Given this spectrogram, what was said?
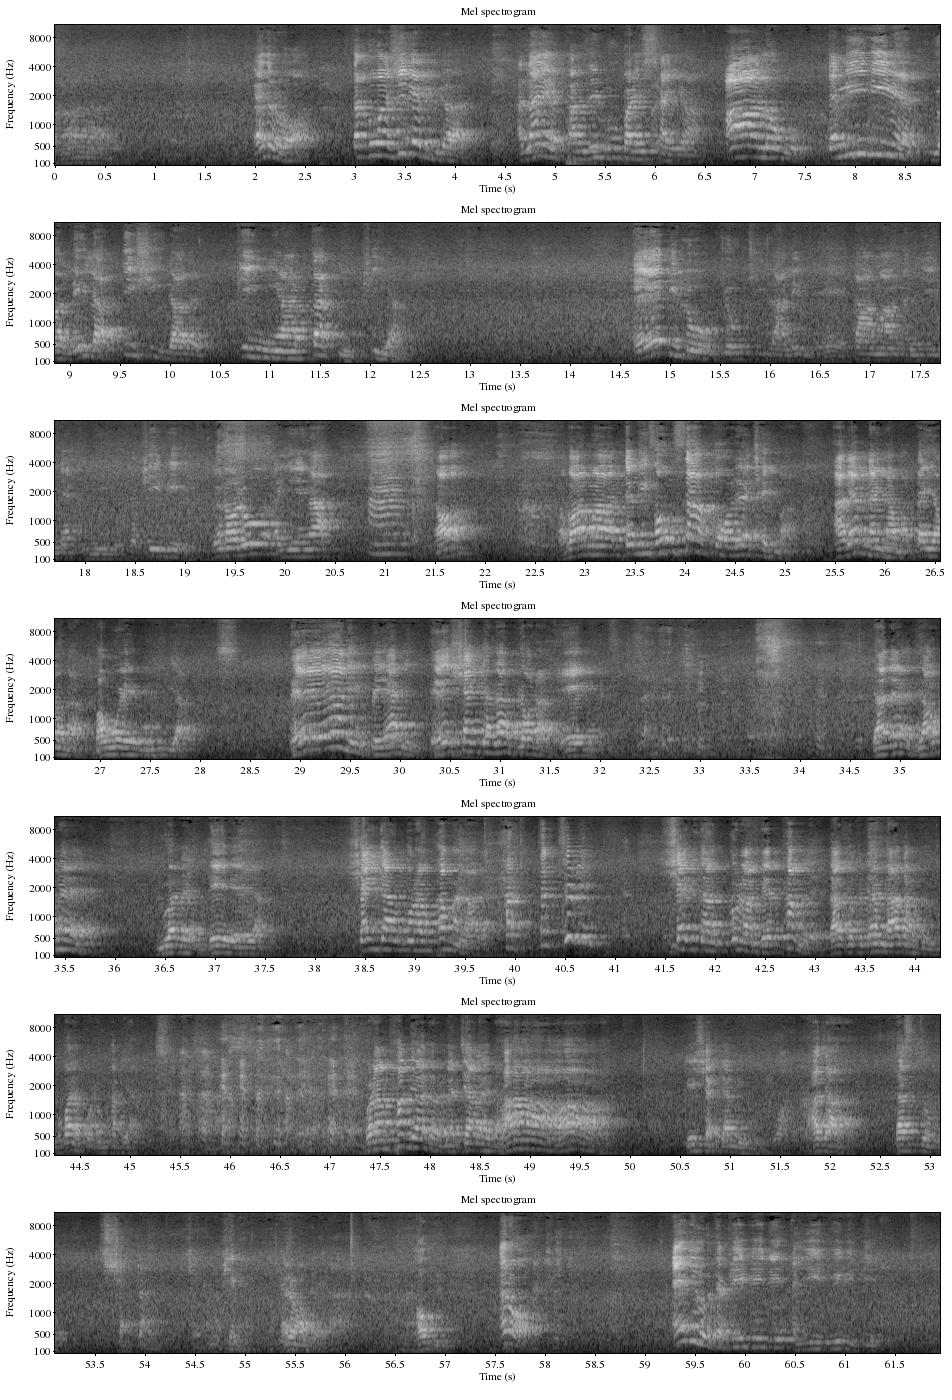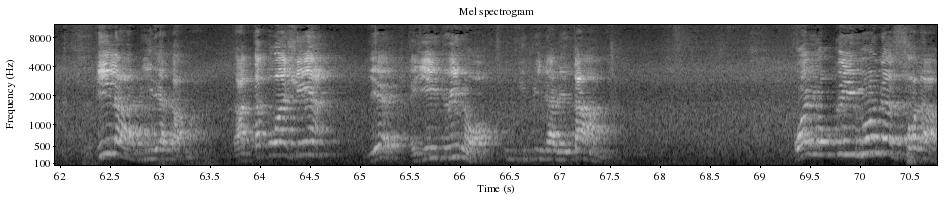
အဲ့တော့တကွာရှိတဲ့လူကအလားရဲ့ဖန်ဆင်းမှုပိုင်းဆိုင်ရာအားလုံးကိုတနည်းနည်းနဲ့သူကလေးလာသိရှိတာတဲ့ပညာတတ်ပြီးဖြစ်ရတယ် အဲ့ဒီလိုယုံကြည်လာလိမ့်မယ်တာမန်အမြင်နဲ့အမြင်ကိုတစ်ဖြည်းဖြည်းကျွန်တော်တို့အရင်ကနော်ဘာမှတယ်လီဖုန်းစပေါ်တဲ့အချိန်မှာအာရပ်နိုင်ငံမှာတက်ရောက်တာမဝယ်ဘူးပြဘယ်ကနေဘယ်ကနေဘယ်ဆိုင်ကပြောတာလဲတဲ့ဒါနဲ့ရောင်းတဲ့လူကလည်းလေတယ်ရဆိုင်ကကုရ်အာန်ဖတ်မှလာတယ်ဟာတက်ချင် ရှိုက်တန်ကုရ်အာန်ပဲဖတ်မလဲဒါဆိုပြန်နားထောင်ဆိုဘာလဲကုရ်အာန်ဖတ်ပြကုရ်အာန်ဖတ်ပြတော့လည်းကြားလိုက်ပါဟာရေရှိုက်တန်ပြီဟာဒါ that's the shutdown ချိန်မှာဖြစ်နေအဲ့တော့ပဲဟုတ်ပြီအဲ့တော့အဲ့ဒီလိုတပြေးပြေးချင်းအည်တွေးပြီးပြီးပြီးလာပြီးတဲ့အခါမှာဒါတကွာရှင်ရဲ့အည်တွေးတော့ဒီပညာလေးတာဝါယောကိမွန်တဲ့ဆောလာ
